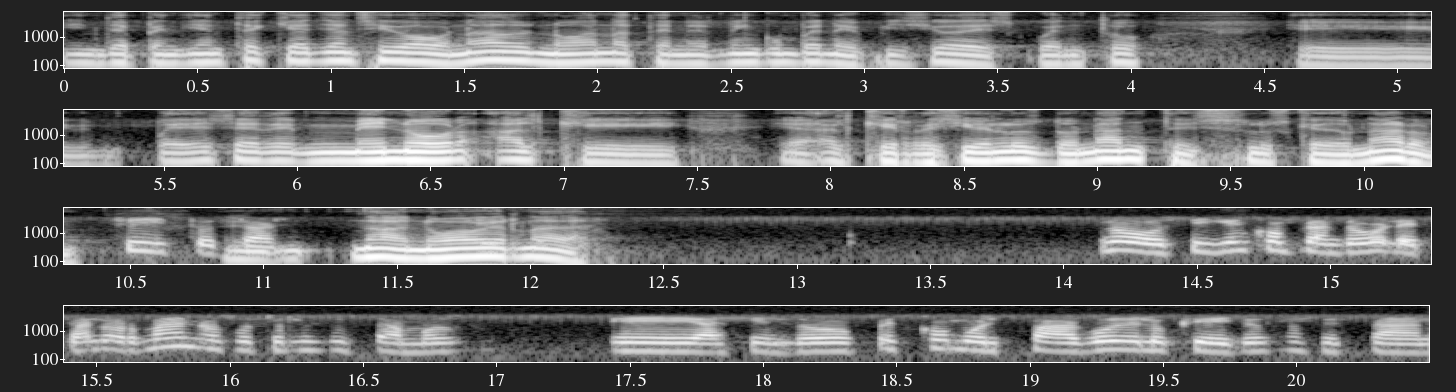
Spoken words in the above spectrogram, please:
independiente de que hayan sido abonados, no van a tener ningún beneficio de descuento. eh, puede ser menor al que eh, al que reciben los donantes, los que donaron. Sí, total. Eh, nada, no va a haber nada. No, siguen comprando boleta normal. Nosotros les estamos eh, haciendo pues como el pago de lo que ellos nos están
